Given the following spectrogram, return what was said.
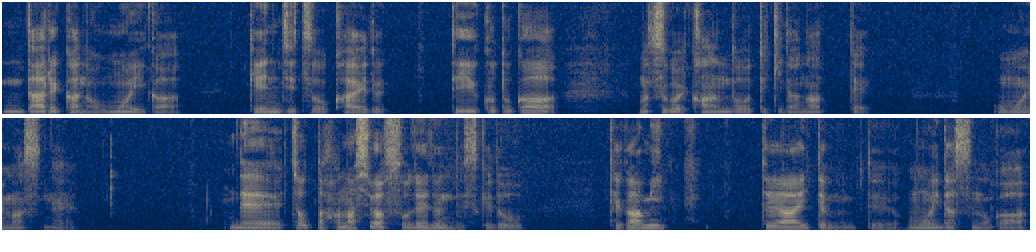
誰かの思いが現実を変えるっていうことが、まあ、すごい感動的だなって思いますね。でちょっと話はそれるんですけど手紙ってアイテムって思い出すのが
